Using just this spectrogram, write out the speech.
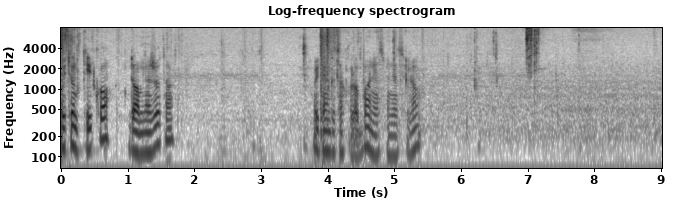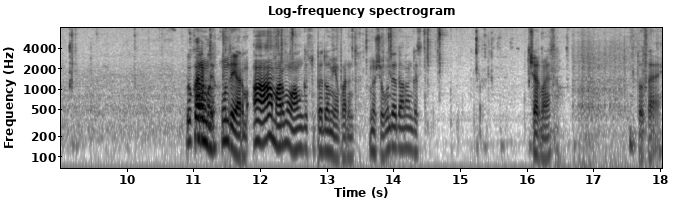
Uite un tico, doamne ajută. Uite am găsit acolo bani, ia să mergem să-i luăm. Bă, care Armă. unde, unde e arma? A, am armă, am găsit pe 2000 aparent. Nu știu unde, dar l-am găsit. Ce armă e asta? Tot aia e.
